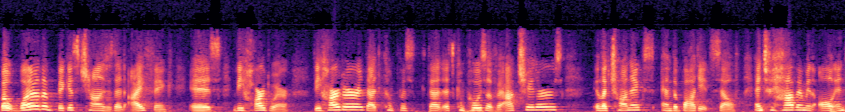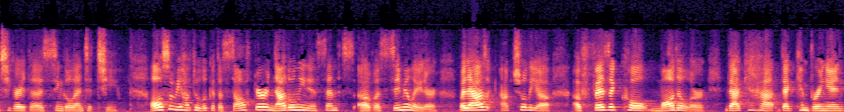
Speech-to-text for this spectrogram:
But one of the biggest challenges that I think is the hardware. The hardware that, compos- that is composed of actuators, electronics, and the body itself, and to have them all integrated as a single entity. Also, we have to look at the software, not only in the sense of a simulator, but as actually a, a physical modeler that can, ha- that can bring in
